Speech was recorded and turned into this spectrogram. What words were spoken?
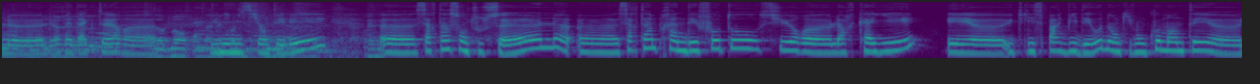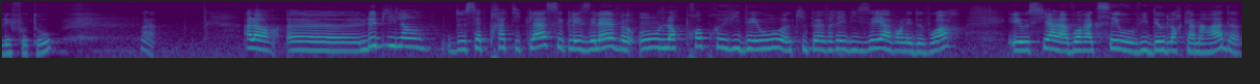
le, le, rédacteur d'une émission télé. Euh, certains sont tout seuls, euh, certains prennent des photos sur euh, leur cahier et utilisent Spark Vidéo, donc ils vont commenter les photos. Alors, le bilan de cette pratique-là, c'est que les élèves ont leur propre vidéo qu'ils peuvent réviser avant les devoirs et aussi avoir accès aux vidéos de leurs camarades.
